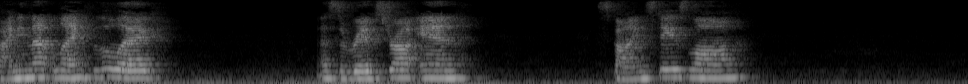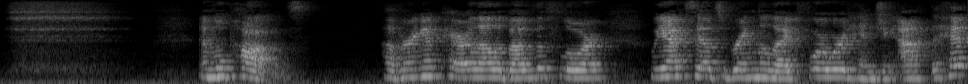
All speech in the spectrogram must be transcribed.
Finding that length of the leg as the ribs draw in Spine stays long. And we'll pause. Hovering it parallel above the floor, we exhale to bring the leg forward, hinging at the hip.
